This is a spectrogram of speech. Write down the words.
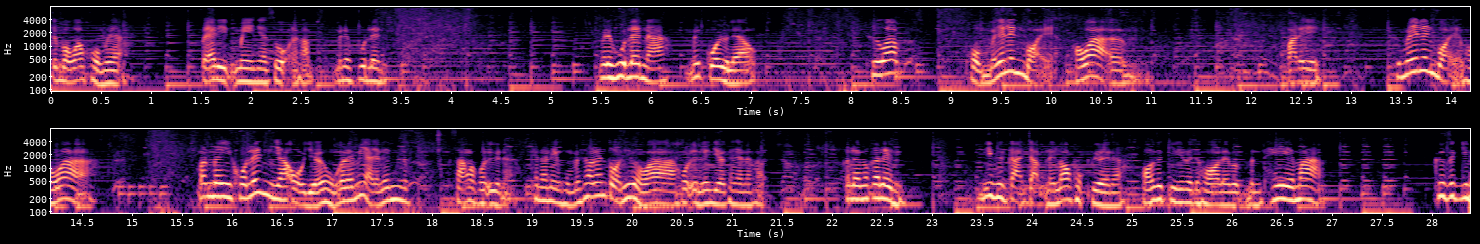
จะบอกว่าผมเนี่ยเป็นอดีตเมนยาโซนะครับ ไม่ได้พูดเล่น ไม่ได้พูดเล่นนะ ไม่กลัวอยู่แล้ว คือว่าผมไม่ได้เล่นบ่อย เพราะว่าเอิมปาดีคือไม่ได้เล่นบ่อยเพราะว่า มันมีคนเล่นยาโอเยอะ ผมก็เลยไม่อยากจะเล่น ซ้ำกับคนอื่นอะแค่นั้นเองผมไม่ชอบเล่นตัวที่แบบว่าคนอื่นเล่นเยอะแค่นั้นนะครับก็เลยไม่ค่อยเล่น นี่คือการจับในรอบ6เดือนเลยนะเพราะสกินนี้โดยเฉพาะเลยแบบมันเท่มาก คือสกิน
